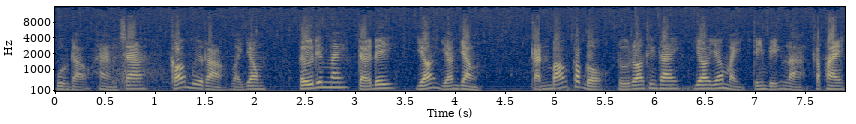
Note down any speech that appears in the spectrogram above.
quần đảo hàng Sa có mưa rào và dông. Từ đêm nay trở đi, gió giảm dần. Cảnh báo cấp độ rủi ro thiên tai do gió mạnh trên biển là cấp 2.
